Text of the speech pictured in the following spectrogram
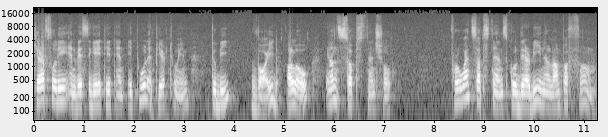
carefully investigate it, and it will appear to him to be void, hollow, unsubstantial. For what substance could there be in a lump of foam?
